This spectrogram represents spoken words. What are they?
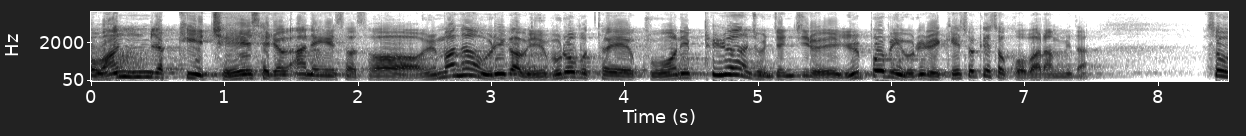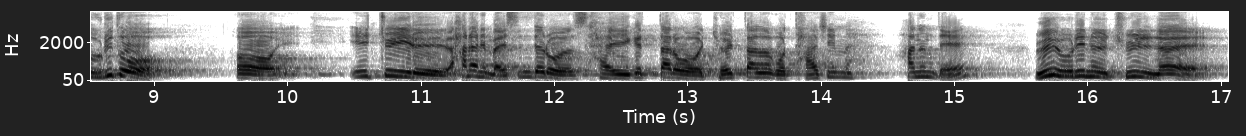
완벽히 죄의 세력 안에 있어서 얼마나 우리가 외부로부터의 구원이 필요한 존재인지를 율법이 우리를 계속해서 고발합니다. 그래서 우리도 어, 일주일을 하나님 말씀대로 살겠다고 결단하고 다짐하는데 왜 우리는 주일날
